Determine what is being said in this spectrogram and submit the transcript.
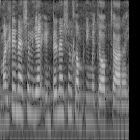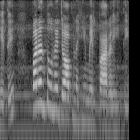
मल्टीनेशनल या इंटरनेशनल कंपनी में जॉब चाह रहे थे, परंतु उन्हें जॉब नहीं मिल पा रही थी।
